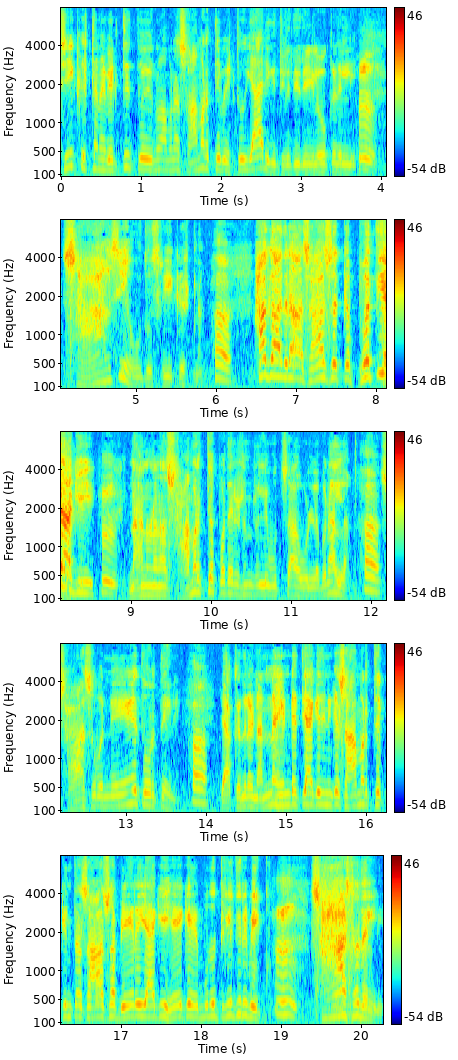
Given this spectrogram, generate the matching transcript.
ಶ್ರೀಕೃಷ್ಣನ ವ್ಯಕ್ತಿತ್ವ ಏನು ಅವನ ಸಾಮರ್ಥ್ಯವೆಷ್ಟು ಯಾರಿಗೆ ತಿಳಿದಿದೆ ಈ ಲೋಕದಲ್ಲಿ? ಸಾಹಸಿ ಹೌದು ಶ್ರೀಕೃಷ್ಣ. ಹಾಗಾದ್ರೆ ಆ ಸಾಹಸಕ್ಕೆ ಪ್ರತಿಯಾಗಿ ನಾನು ನನ್ನ ಸಾಮರ್ಥ್ಯ ಪ್ರದರ್ಶನದಲ್ಲಿ ಉತ್ಸಾಹವುಳ್ಳವನಲ್ಲ. ಉಳ್ಳವನಲ್ಲ ಸಾಹಸವನ್ನೇ ತೋರ್ತೇನೆ. ಯಾಕಂದ್ರೆ ನನ್ನ ಹೆಂಡತಿಯಾಗಿ ನಿನಗೆ ಸಾಮರ್ಥ್ಯಕ್ಕಿಂತ ಸಾಹಸ ಬೇರೆಯಾಗಿ ಹೇಗೆ ಎಂಬುದು ತಿಳಿದಿರಬೇಕು. ಸಾಹಸದಲ್ಲಿ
